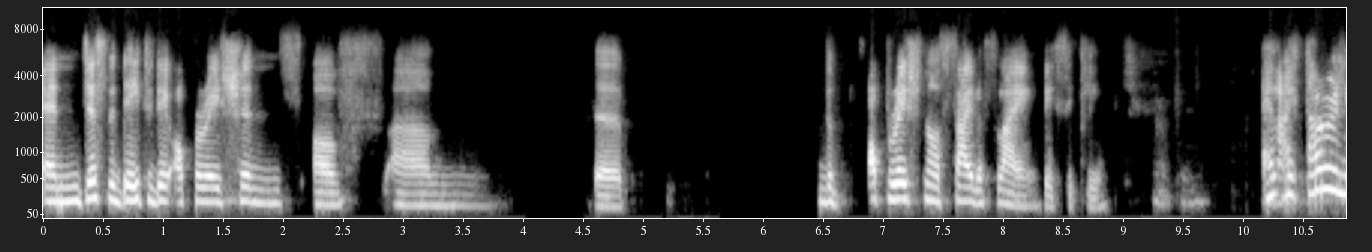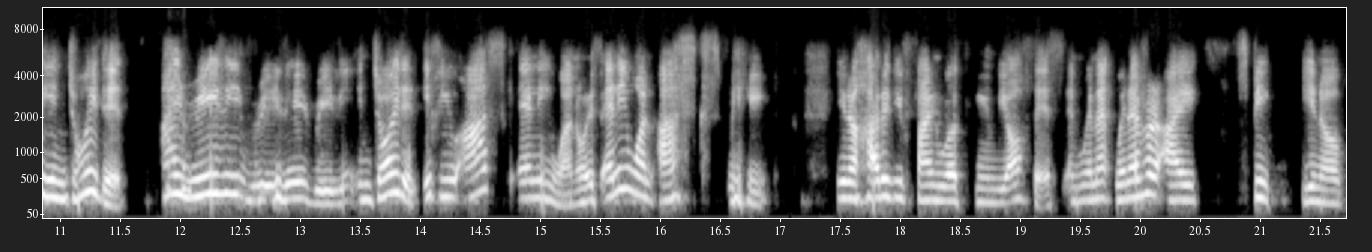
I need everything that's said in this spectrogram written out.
and just the day to day operations of um, the the operational side of flying, basically. Okay. And I thoroughly enjoyed it. I really, really, really enjoyed it. If you ask anyone, or if anyone asks me, you know, how did you find working in the office? And when I, whenever I speak you know,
